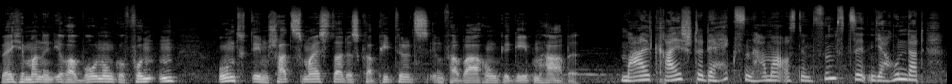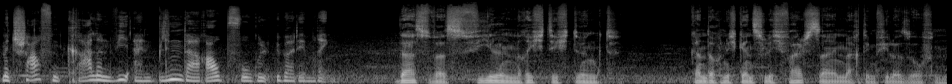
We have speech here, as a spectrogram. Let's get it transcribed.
welche man in ihrer Wohnung gefunden und dem Schatzmeister des Kapitels in Verwahrung gegeben habe. Mal kreischte der Hexenhammer aus dem 15. Jahrhundert mit scharfen Krallen wie ein blinder Raubvogel über dem Ring. Das, was vielen richtig dünkt, kann doch nicht gänzlich falsch sein nach dem Philosophen.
